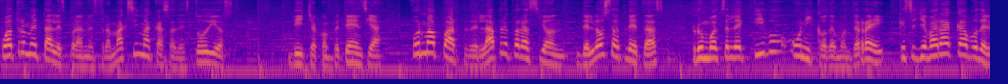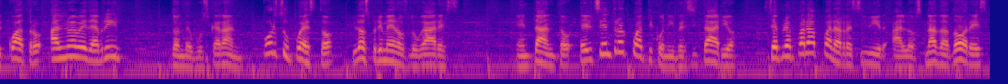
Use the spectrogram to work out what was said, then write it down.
cuatro metales para nuestra máxima casa de estudios. Dicha competencia forma parte de la preparación de los atletas rumbo al selectivo único de Monterrey que se llevará a cabo del 4 al 9 de abril, donde buscarán, por supuesto, los primeros lugares. En tanto, el Centro Acuático Universitario se prepara para recibir a los nadadores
